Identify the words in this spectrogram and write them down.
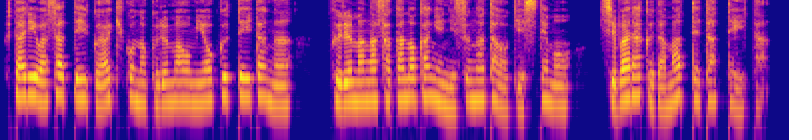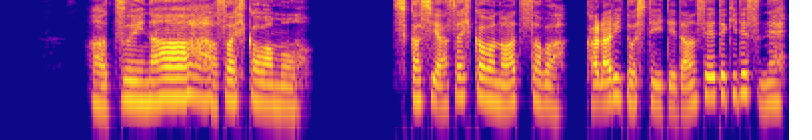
二人は去っていくアキコの車を見送っていたが、車が坂の影に姿を消しても、しばらく黙って立っていた。暑いなあ、旭川も。しかし旭川の暑さはからりとしていて男性的ですね。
